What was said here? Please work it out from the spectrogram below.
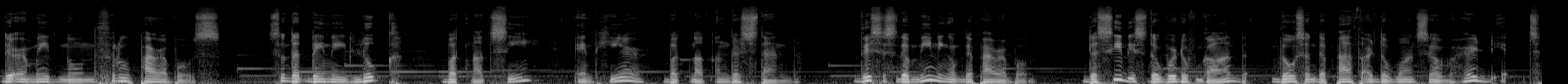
they are made known through parables, so that they may look but not see, and hear but not understand. This is the meaning of the parable. The seed is the word of God, those on the path are the ones who have heard it,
